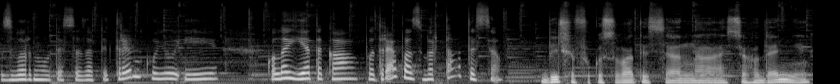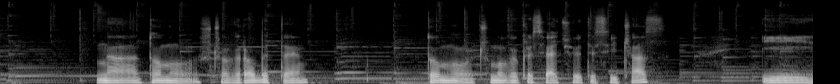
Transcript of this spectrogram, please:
звернутися за підтримкою, і коли є така потреба, звертатися. Більше фокусуватися на сьогоденні, на тому, що ви робите, тому, чому ви присвячуєте свій час, і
